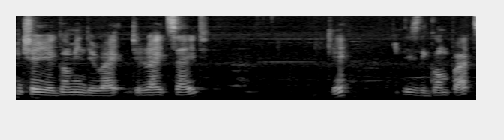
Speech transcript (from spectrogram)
make sure you're gumming the right the right side. Okay this is the gum part.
